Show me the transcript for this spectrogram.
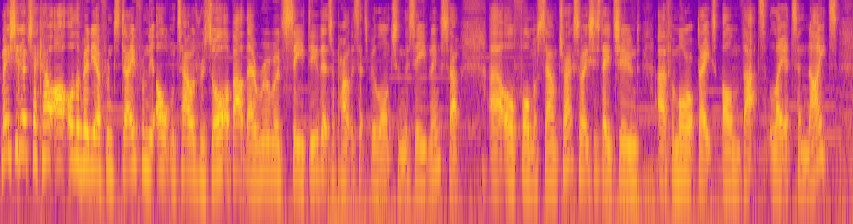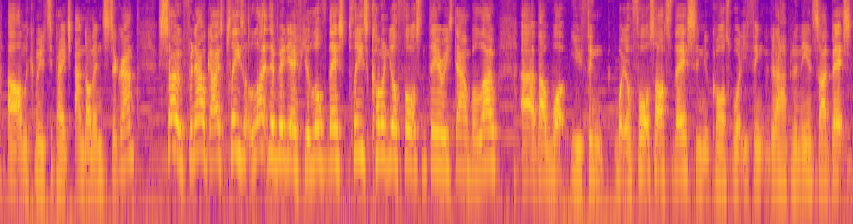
make sure you go check out our other video from today from the Alton Towers Resort about their rumoured CD that's apparently set to be launching this evening, so uh, all form of soundtrack. So make sure you stay tuned uh, for more updates on that later tonight uh, on the community page and on Instagram. So for now, guys, please like the video if you love this. Please comment your thoughts and theories down below uh, about what you think, what your thoughts are to this, and of course what you think are going to happen in the inside bits.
